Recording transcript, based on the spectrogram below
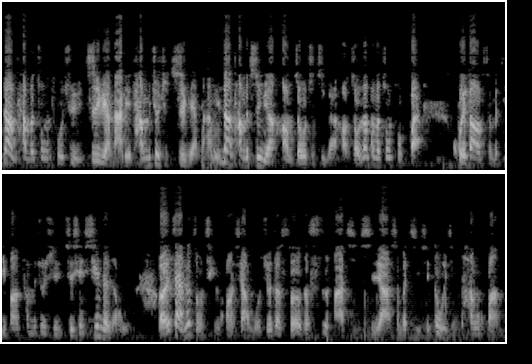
让他们中途去支援哪里，他们就去支援哪里；让他们支援杭州就支援杭州，让他们中途换回到什么地方，他们就去执行新的任务。而在那种情况下，我觉得所有的司法体系啊，什么体系都已经瘫痪了。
